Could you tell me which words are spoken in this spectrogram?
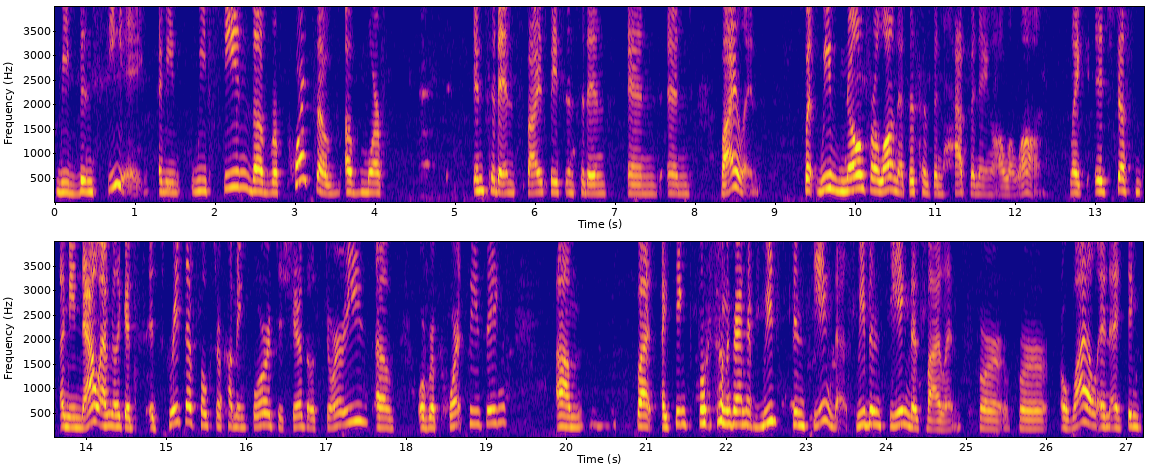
we've been seeing. I mean, we've seen the reports of of more incidents, bias-based incidents, and and violence, but we've known for a long that this has been happening all along. Like it's just, I mean, now I'm like, it's it's great that folks are coming forward to share those stories of or report these things um, but I think folks on the ground, we've been seeing this. We've been seeing this violence for for a while, and I think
